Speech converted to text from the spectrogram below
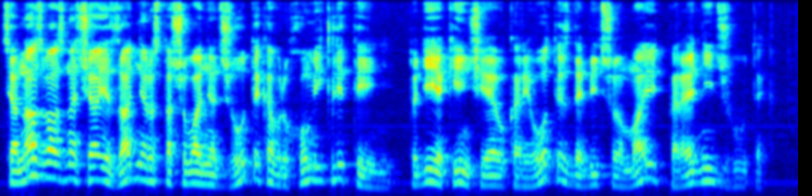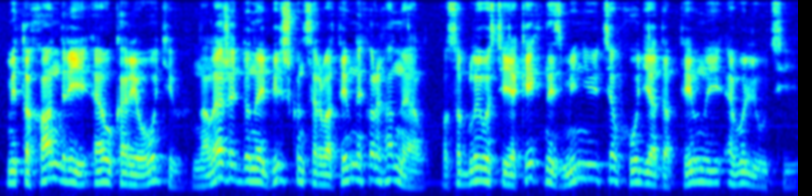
Ця назва означає заднє розташування джгутика в рухомій клітині, тоді як інші еукаріоти здебільшого мають передній джгутик. Мітохондрії еукаріотів належать до найбільш консервативних органел, особливості яких не змінюються в ході адаптивної еволюції.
